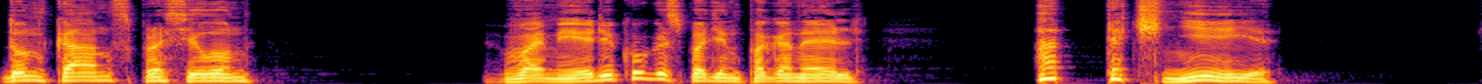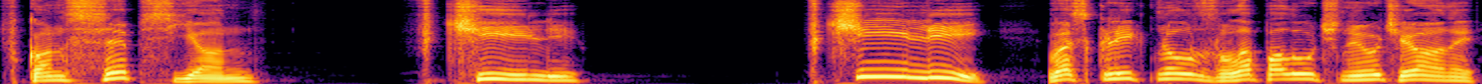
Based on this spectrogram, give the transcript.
Дункан?» — спросил он. «В Америку, господин Паганель». «А точнее, в Консепсьон, в Чили». «В Чили!» — воскликнул злополучный ученый.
